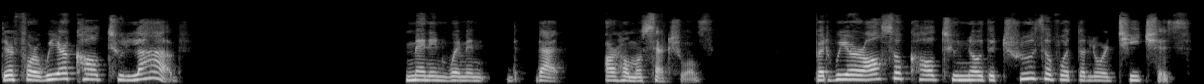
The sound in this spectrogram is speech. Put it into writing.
Therefore, we are called to love men and women that are homosexuals. But we are also called to know the truth of what the Lord teaches.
